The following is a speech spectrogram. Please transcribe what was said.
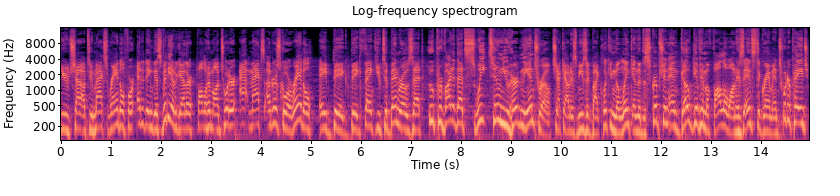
Huge shout out to Max Randall for editing this video together. Follow him on Twitter at Max underscore Randall. A big, big thank you to Ben Rosett, who provided that sweet tune you heard in the intro. Check out his music by clicking the link in the description and go give him a follow on his Instagram and Twitter page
